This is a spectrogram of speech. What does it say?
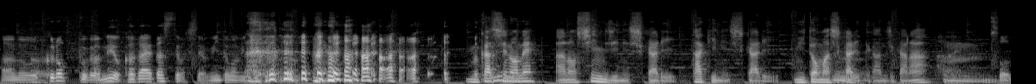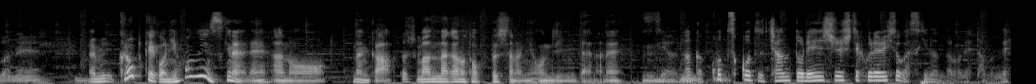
あの、うんクロップが目を輝かせてましたよ、三笘みたいな。昔のね、あの、シンジにしかり、滝にしかり、三笘しかりって感じかな。うんうんそうだね。あみクロップ結構日本人好きなんよね。あの、なんか真ん中のトップ下の日本人みたいなね。うんいや、なんかコツコツちゃんと練習してくれる人が好きなんだろうね、多分ね。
